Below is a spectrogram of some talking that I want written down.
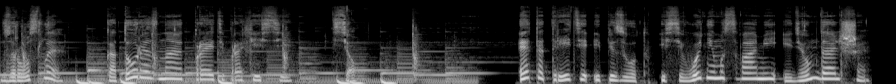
взрослые, которые знают про эти профессии все. Это третий эпизод, и сегодня мы с вами идем дальше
